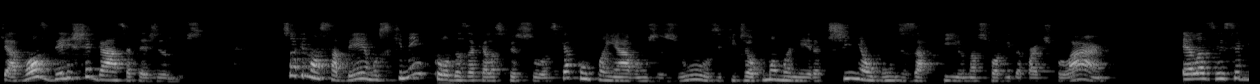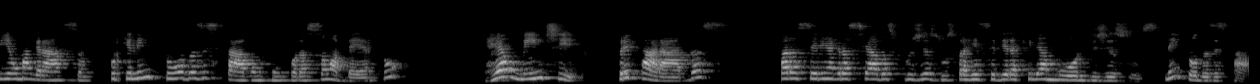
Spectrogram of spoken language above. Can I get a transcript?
que a voz dele chegasse até Jesus. Só que nós sabemos que nem todas aquelas pessoas que acompanhavam Jesus e que de alguma maneira tinham algum desafio na sua vida particular, elas recebiam uma graça, porque nem todas estavam com o coração aberto, realmente preparadas para serem agraciadas por Jesus, para receber aquele amor de Jesus. Nem todas estavam.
